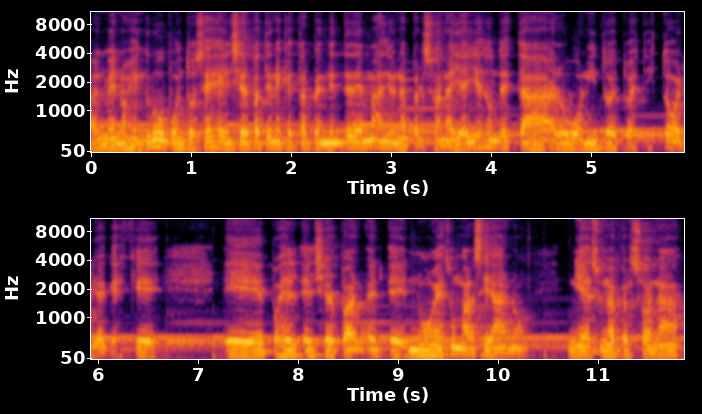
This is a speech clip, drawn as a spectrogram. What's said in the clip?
al menos en grupo, entonces el Sherpa tiene que estar pendiente de más de una persona. Y ahí es donde está lo bonito de toda esta historia, que es que eh, pues el, Sherpa eh, no es un marciano, ni es una persona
